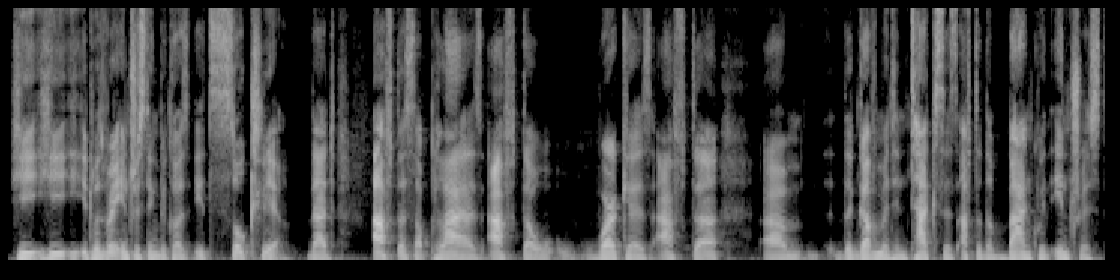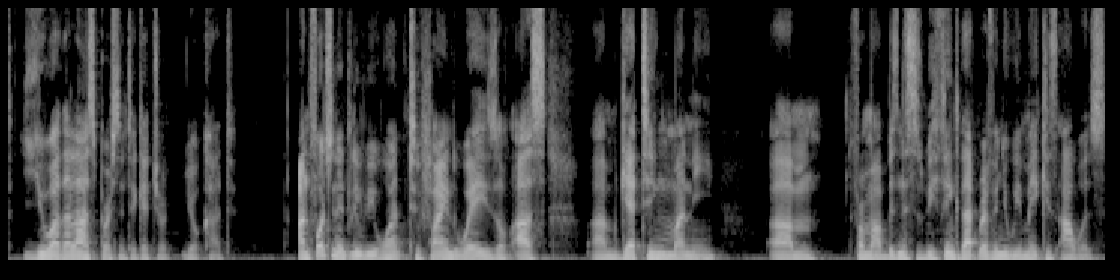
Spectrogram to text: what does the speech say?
he he- it was very interesting because it's so clear that after suppliers after workers after um, the government in taxes after the bank with interest you are the last person to get your your cut unfortunately we want to find ways of us um, getting money um, from our businesses, we think that revenue we make is ours.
